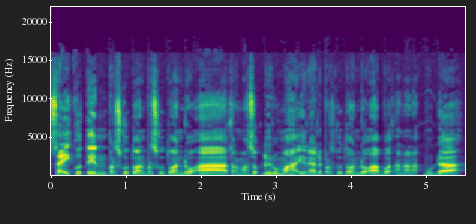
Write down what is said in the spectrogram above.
saya ikutin persekutuan-persekutuan doa, termasuk di rumah akhirnya ada persekutuan doa buat anak-anak muda.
